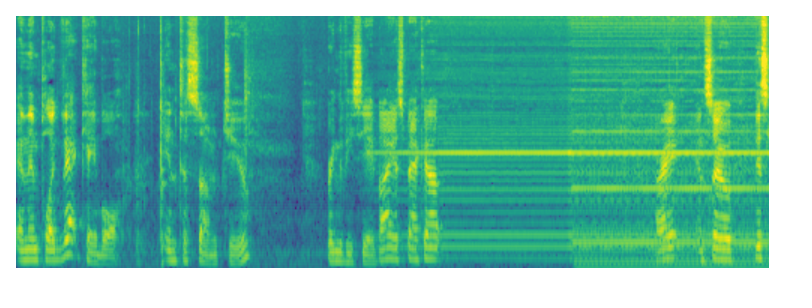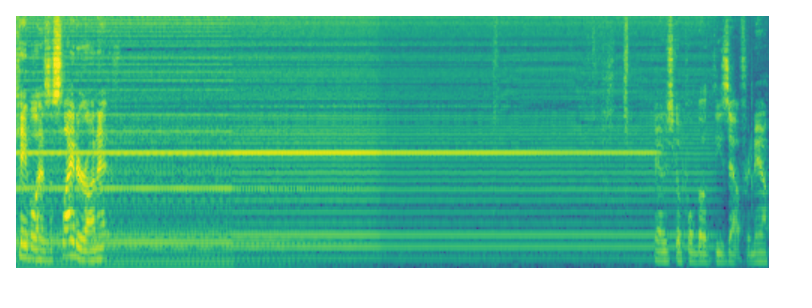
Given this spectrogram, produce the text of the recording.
and then plug that cable into sum 2. Bring the VCA bias back up. All right, and so this cable has a slider on it. Yeah, I'm just gonna pull both these out for now.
